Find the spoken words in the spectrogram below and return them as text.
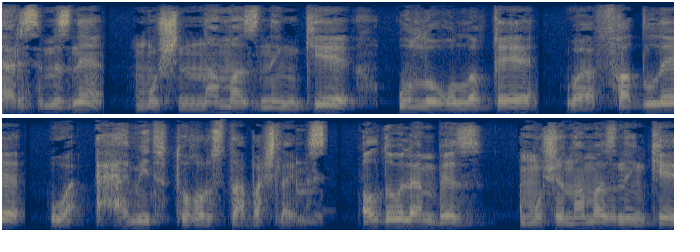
darsimizni mush namozninki ulug'liqi va fadli va ahamiyati to'g'risida boshlaymiz. Oldi bilan biz mushu namozningki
